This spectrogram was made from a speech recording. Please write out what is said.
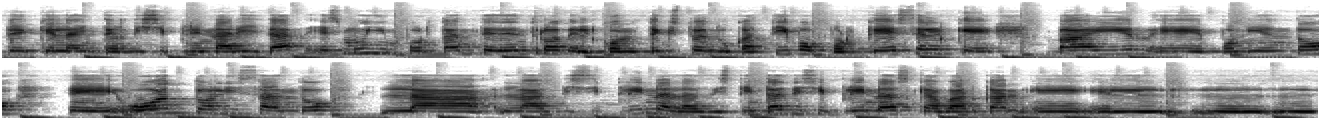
de que la interdisciplinaridad es muy importante dentro del contexto educativo porque es el que va a ir eh, poniendo eh, o actualizando las disciplinas, las distintas disciplinas que abarcan eh, el,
